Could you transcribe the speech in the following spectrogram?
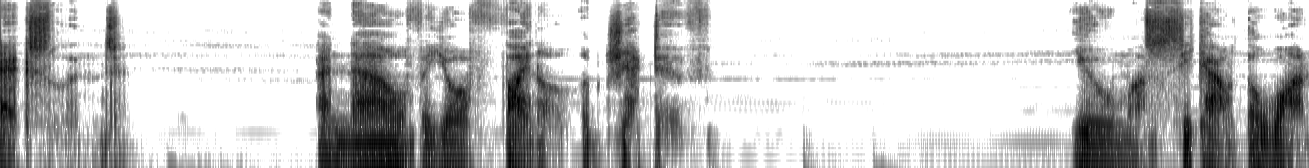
Excellent. And now for your final objective. You must seek out the one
